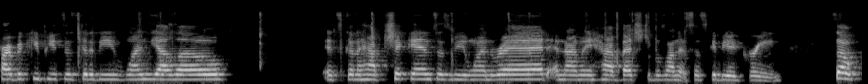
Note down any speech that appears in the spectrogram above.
barbecue pizza is going to be one yellow. It's going to have chicken, so it's to be one red, and I'm to have vegetables on it, so it's to be a green. So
